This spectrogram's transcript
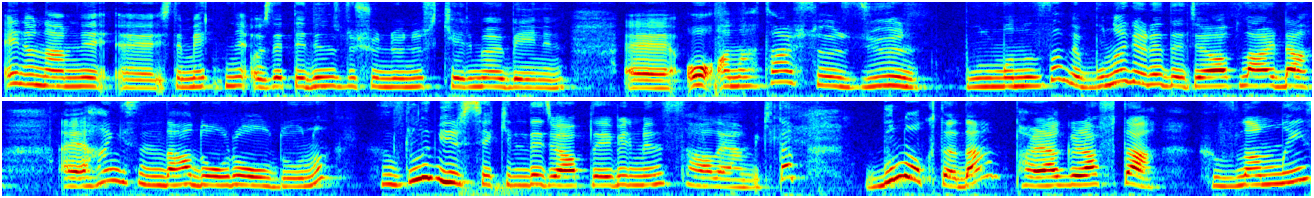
en önemli e, işte metni özetlediğiniz düşündüğünüz kelime öbeğinin e, o anahtar sözcüğün bulmanızı ve buna göre de cevaplarda e, hangisinin daha doğru olduğunu hızlı bir şekilde cevaplayabilmenizi sağlayan bir kitap. Bu noktada paragrafta hızlanmayı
